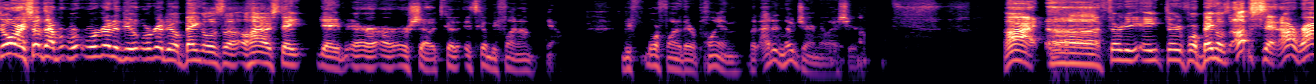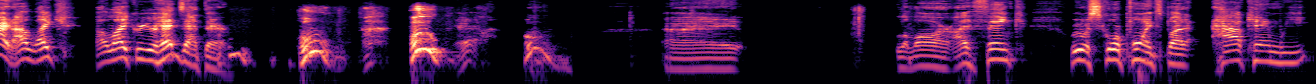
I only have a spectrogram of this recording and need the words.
don't worry. Sometime we're, we're, gonna do we're gonna do a Bengals uh, Ohio State game or, or, or, show. It's gonna it's gonna be fun. I'm yeah, be more fun if they were playing. But I didn't know Jeremy last year. All right, uh 38 34 Bengals upset. All right. I like I like where your head's at there. Ooh. Ooh. Yeah. Ooh. All right. Lamar, I think we will score points, but how can we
